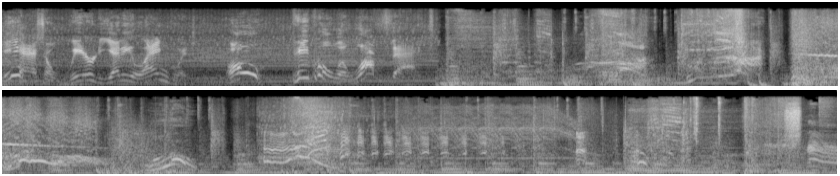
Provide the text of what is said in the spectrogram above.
he has a weird Yeti language. Oh, people will love that! Whoa! Whoa!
